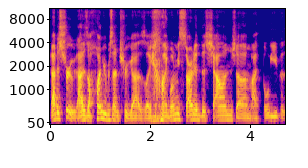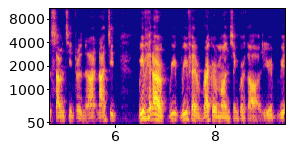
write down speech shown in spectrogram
that is true. That is hundred percent true, guys. Like like when we started this challenge, um, I believe the seventeenth or the nineteenth, we've hit our we, we've hit record months in growthology. We,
